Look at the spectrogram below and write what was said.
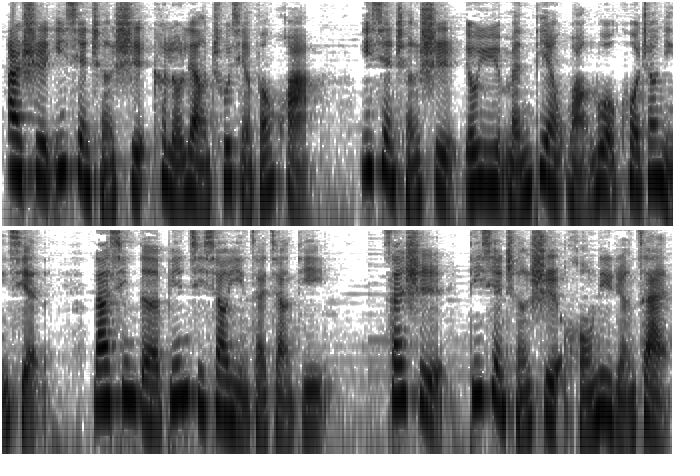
二是一线城市客流量出现分化，一线城市由于门店网络扩张明显，拉新的边际效应在降低；三是低线城市红利仍在。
